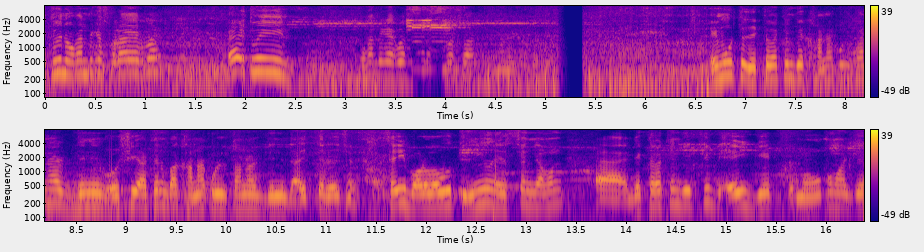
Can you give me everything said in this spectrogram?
এই তুই ওখান থেকে সরাই একবার এই তুই ওখান থেকে একবার। এই মুহূর্তে দেখতে পাচ্ছেন যে খানাকুল থানার যিনি ওসি আছেন বা খানাকুল থানার যিনি দায়িত্বে রয়েছেন, সেই বড়বাবু তিনিও এসছেন যেমন দেখতে পাচ্ছেন যে ঠিক এই গেট মহকুমার যে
